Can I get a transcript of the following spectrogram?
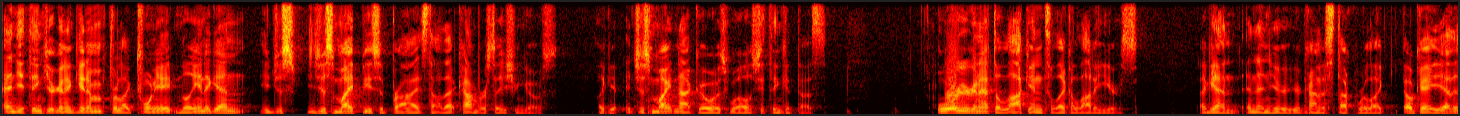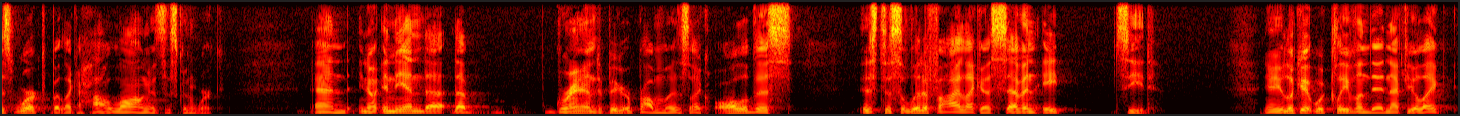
and you think you're going to get him for like 28 million again, you just you just might be surprised how that conversation goes. Like it, it just might not go as well as you think it does. Or you're to have to lock into like a lot of years. Again, and then you're you're kind of stuck where like, okay, yeah, this worked, but like how long is this to work? And you know, in the end that that grand bigger problem is like all of this is to solidify like a 7 8 seed. You know, you look at what Cleveland did and I feel like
